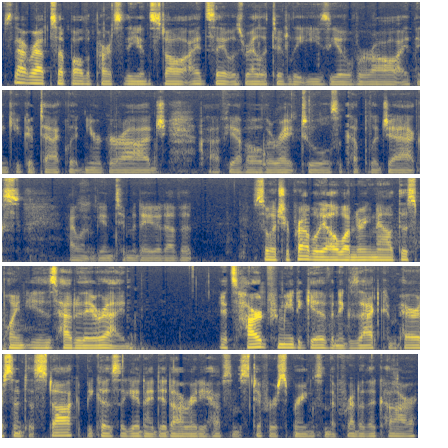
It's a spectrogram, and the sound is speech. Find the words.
So that wraps up all the parts of the install. I'd say it was relatively easy overall. I think you could tackle it in your garage uh, if you have all the right tools, a couple of jacks. I wouldn't be intimidated of it. So what you're probably all wondering now at this point is how do they ride? It's hard for me to give an exact comparison to stock because again I did already have some stiffer springs in the front of the car.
